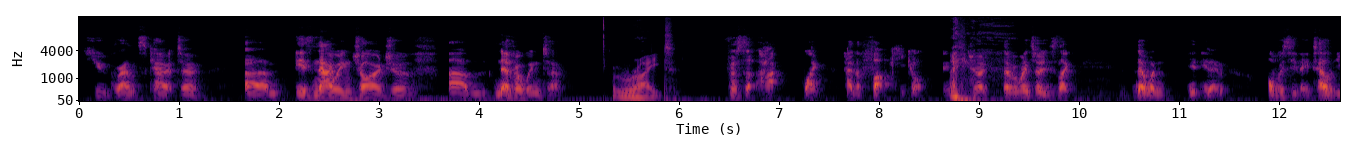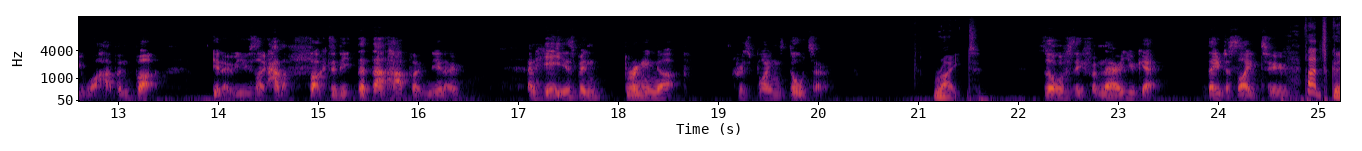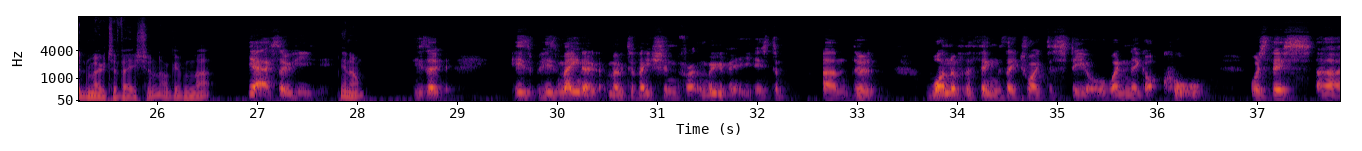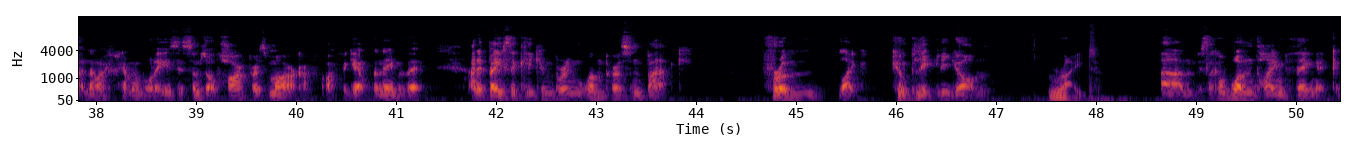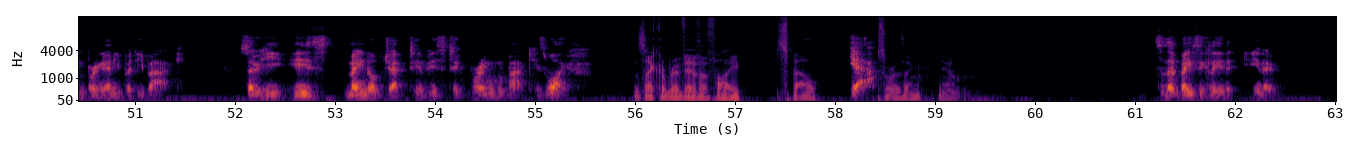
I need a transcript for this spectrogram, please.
Hugh Grant's character um, is now in charge of um, Neverwinter. right, For so- like how the fuck he got in charge of Neverwinter is like no one. You know, obviously they tell you what happened, but you know, he's like, how the fuck did he did that happen? You know, and he has been bringing up Chris Pine's daughter. right. So obviously from there you get they decide to That's good motivation. I'll give him that. yeah. So he You know, he's a his his main motivation for the movie is to um the one of the things they tried to steal when they got caught was this uh no I can't remember what it is. It's some sort of Harper's mark. I, I forget the name of it. And it basically can bring one person back from like completely gone. Right, um it's like a one time thing. It can bring anybody back. So he his main objective is to bring back his wife. It's like a revivify spell. Yeah. Sort of thing. Yeah, so then basically you know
